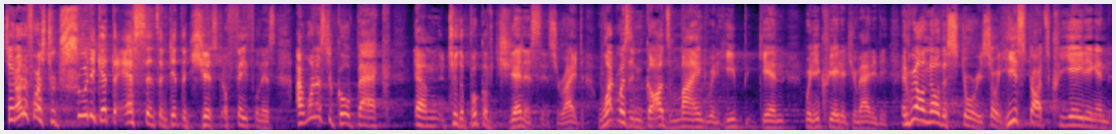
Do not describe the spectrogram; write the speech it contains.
So, in order for us to truly get the essence and get the gist of faithfulness, I want us to go back um, to the book of Genesis, right? What was in God's mind when He began, when He created humanity? And we all know the story. So He starts creating and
